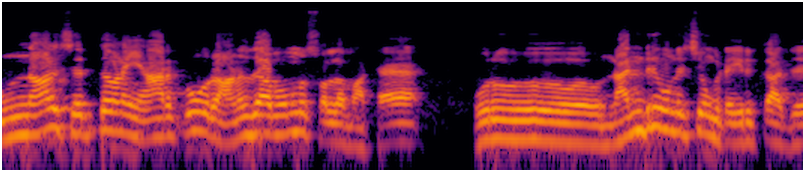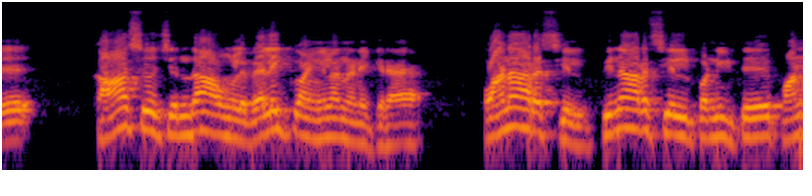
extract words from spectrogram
உன்னால் செத்தவனை யாருக்கும் ஒரு அனுதாபமும் சொல்ல மாட்டேன். ஒரு நன்றி உணர்ச்சி உங்ககிட்ட இருக்காது. காசு வச்சிருந்தா அவங்கள விலைக்கு வாங்கலாம்னு நினைக்கிறேன். பண அரசியல் பிண அரசியல் பண்ணிட்டு பண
